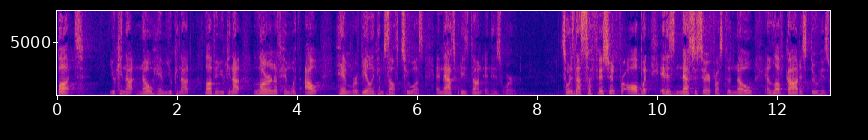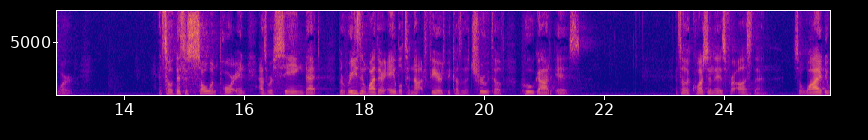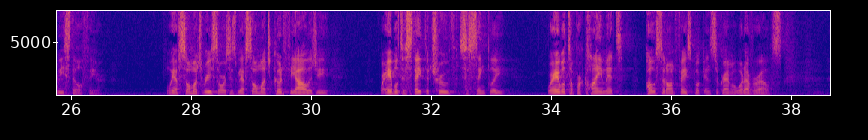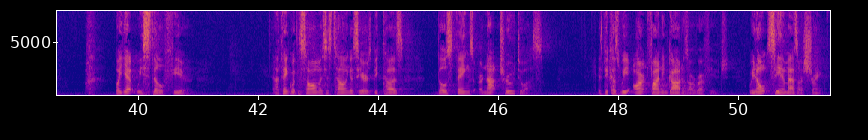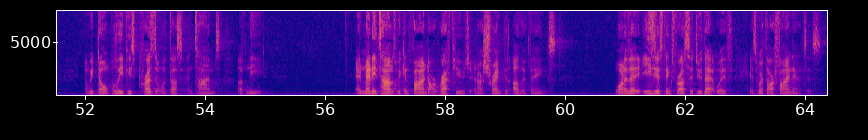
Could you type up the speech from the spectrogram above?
But you cannot know Him, you cannot love Him, you cannot learn of Him without Him revealing Himself to us. And that's what He's done in His Word. So it is not sufficient for all, but it is necessary for us to know and love God is through His Word. And so this is so important as we're seeing that the reason why they're able to not fear is because of the truth of who God is. And so the question is for us then so why do we still fear? We have so much resources, we have so much good theology, we're able to state the truth succinctly, we're able to proclaim it, post it on Facebook, Instagram, and whatever else but yet we still fear. And I think what the psalmist is telling us here is because those things are not true to us. It's because we aren't finding God as our refuge. We don't see Him as our strength, and we don't believe He's present with us in times of need. And many times we can find our refuge and our strength in other things. One of the easiest things for us to do that with is with our finances.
